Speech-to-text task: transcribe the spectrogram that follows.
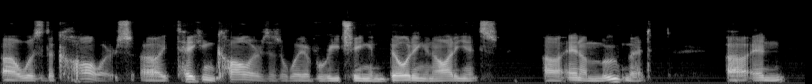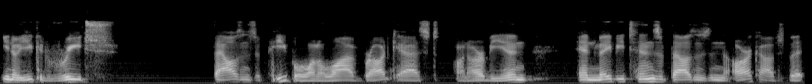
uh, was the callers, uh, taking callers as a way of reaching and building an audience uh, and a movement. Uh, and, you know, you could reach thousands of people on a live broadcast on RBN and maybe tens of thousands in the archives, but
